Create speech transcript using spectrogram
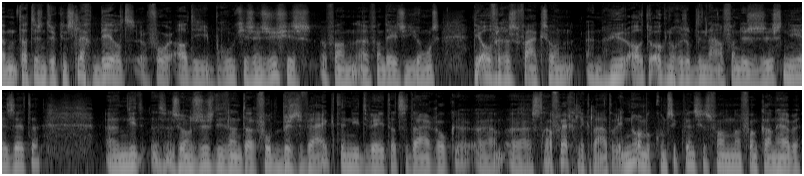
Um, dat is natuurlijk een slecht beeld voor al die broertjes en zusjes van, uh, van deze jongens. Die overigens vaak zo'n huurauto ook nog eens op de naam van de zus neerzetten. Uh, niet zo'n zus die dan daarvoor bezwijkt en niet weet dat ze daar ook uh, strafrechtelijk later enorme consequenties van, van kan hebben.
